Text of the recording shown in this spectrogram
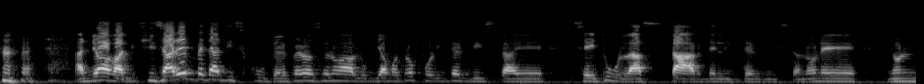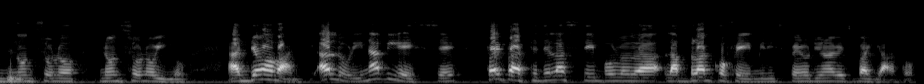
andiamo avanti. Ci sarebbe da discutere, però se no allunghiamo troppo l'intervista e sei tu la star dell'intervista, non, è, non, non, sono, non sono io. Andiamo avanti. Allora, in AVS fai parte della stable la, la Blanco Family, spero di non aver sbagliato,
